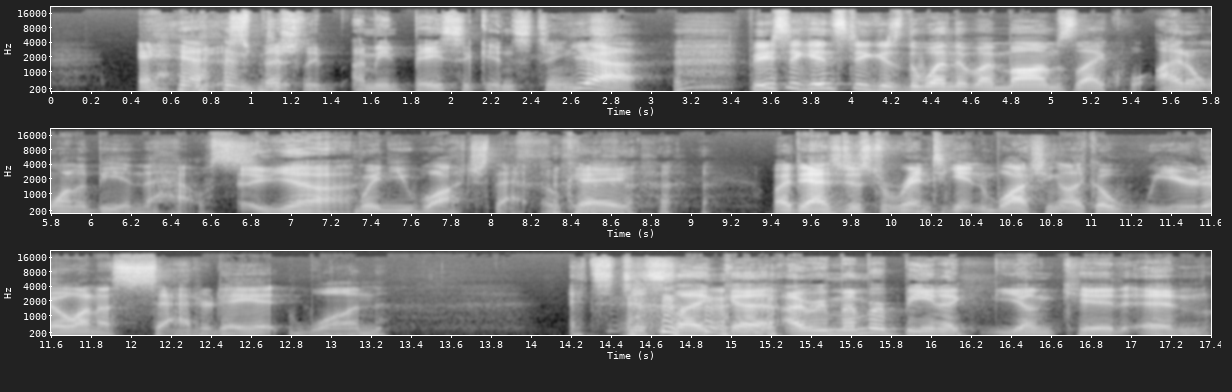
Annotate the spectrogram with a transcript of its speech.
and Especially, I mean, Basic Instinct. Yeah. Basic Instinct is the one that my mom's like, well, I don't want to be in the house Yeah. when you watch that, okay? my dad's just renting it and watching it like a weirdo on a Saturday at 1. It's just like uh, I remember being a young kid and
